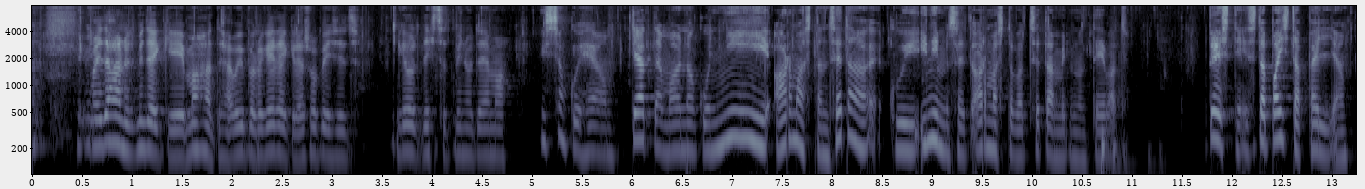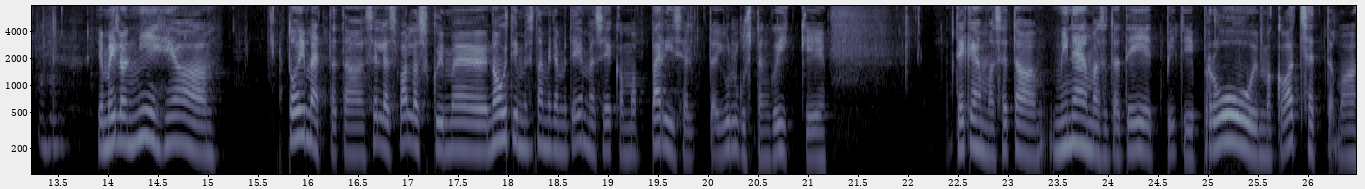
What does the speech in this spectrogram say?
ma ei taha nüüd midagi maha teha, võib-olla kellelegi sobisid, ei olnud lihtsalt minu teema. issand, kui hea. teate, ma nagu nii armastan seda, kui inimesed armastavad seda, mida nad teevad. tõesti, seda paistab välja mm. -hmm. ja meil on nii hea toimetada selles vallas, kui me naudime seda, mida me teeme, seega ma päriselt julgustan kõiki tegema seda, minema seda teed pidi, proovima, katsetama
